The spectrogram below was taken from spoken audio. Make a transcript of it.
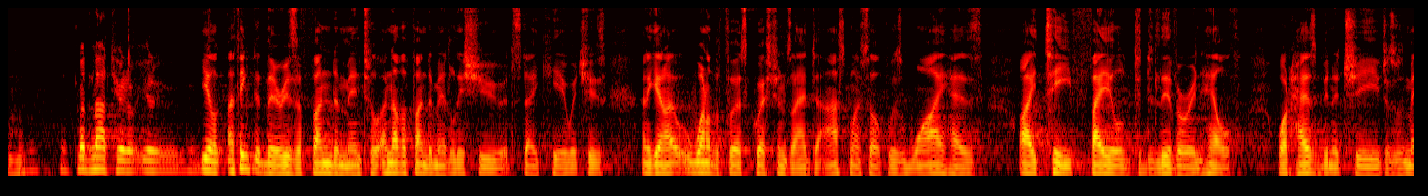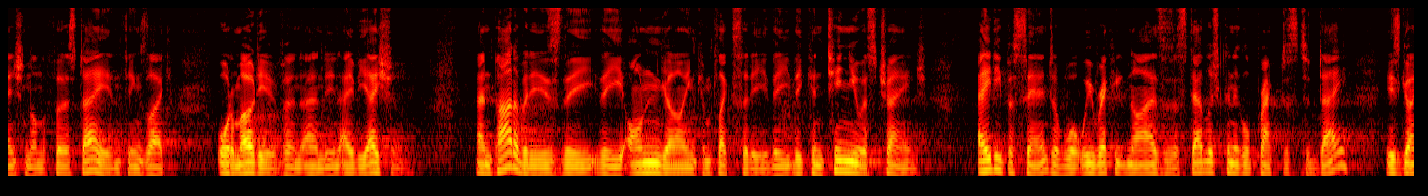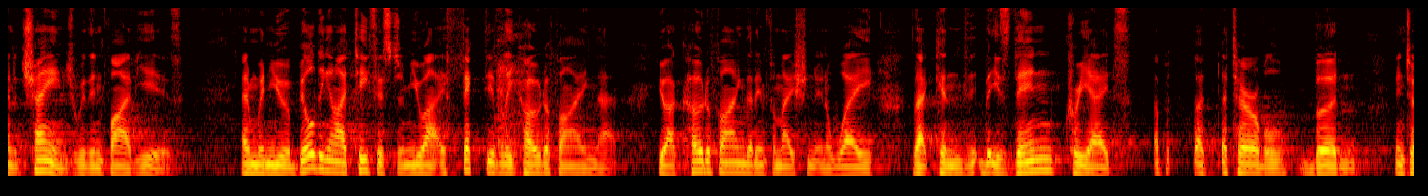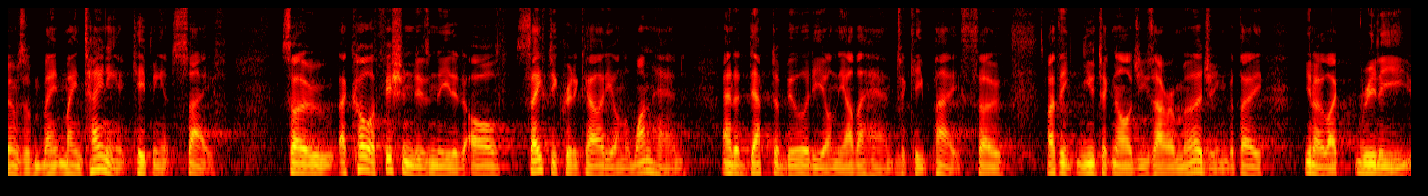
But Matt, you're, you're Yeah, look, I think that there is a fundamental, another fundamental issue at stake here, which is, and again, I, one of the first questions I had to ask myself was why has IT failed to deliver in health what has been achieved, as was mentioned on the first day, in things like automotive and, and in aviation? And part of it is the, the ongoing complexity, the, the continuous change. 80% of what we recognize as established clinical practice today is going to change within five years. And when you're building an IT system, you are effectively codifying that. You are codifying that information in a way that can that is then creates a, a, a terrible burden in terms of ma- maintaining it, keeping it safe. So a coefficient is needed of safety criticality on the one hand and adaptability on the other hand to keep pace. So I think new technologies are emerging, but they, you know, like really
